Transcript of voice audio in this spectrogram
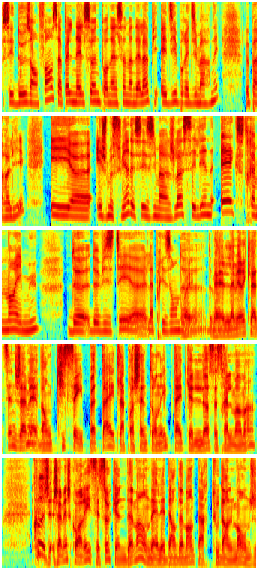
ses deux enfants s'appellent Nelson pour Nelson Mandela, puis Eddie pour Eddie Marnay, le parolier. Et, euh, et je me souviens de ces images-là. Céline extrêmement émue de, de visiter euh, la prison de. de mais l'Amérique latine jamais. Donc qui sait? Peut-être la prochaine tournée, peut-être que là ce serait le moment. jamais je croirais. C'est sûr qu'il y a une demande. Elle est en demande partout dans le monde. Je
